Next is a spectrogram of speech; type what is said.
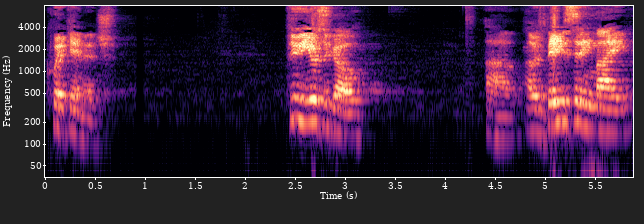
quick image. A few years ago, uh, I was babysitting my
